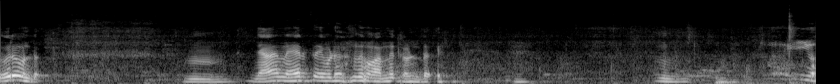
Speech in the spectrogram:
ദൂരമുണ്ട്. ഞാൻ നേരത്തെ ഇവിടെ നിന്ന് വന്നിട്ടുണ്ട്. അയ്യോ.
